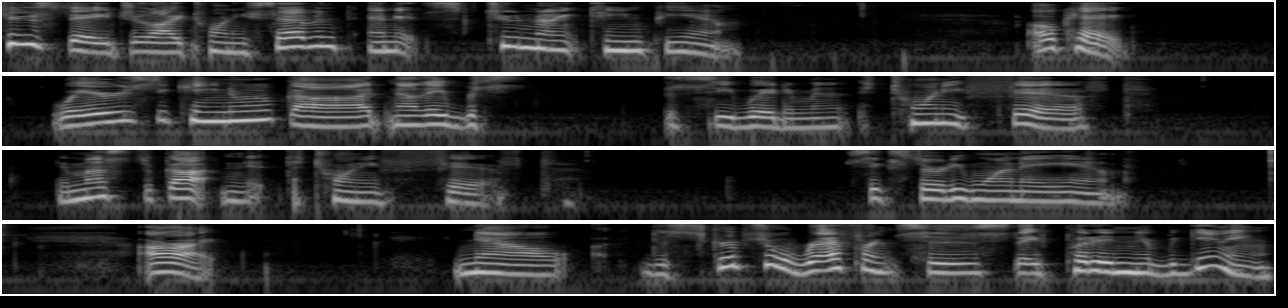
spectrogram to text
Tuesday, July 27th, and it's 2.19 p.m. Okay, where's the kingdom of God? Now they, let's see, wait a minute, 25th. They must have gotten it the 25th. 6.31 a.m. All right. Now, the scriptural references they've put in the beginning.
